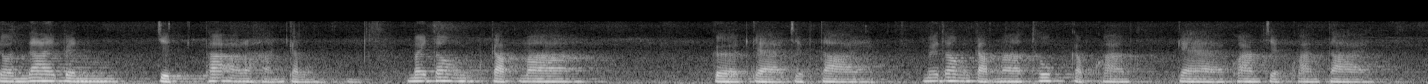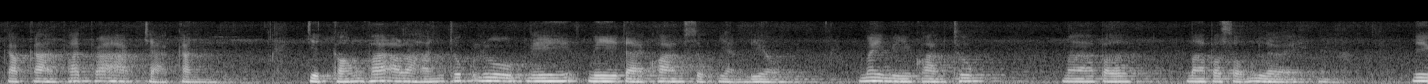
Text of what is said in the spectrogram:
จนได้เป็นจิตพระอาหารหันต์กัน ไม่ต้องกลับมาเกิดแก่เจ็บตาย ไม่ต้องกลับมาทุกข์กับความแก่ความเจ็บความตาย กับการพัดพรากจากกัน จิตของพระอาหารหันต์ทุกรูปนี้มีแต่ความสุขอย่างเดียว ไม่มีความทุกข์มาประมาผสมเลย นี่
